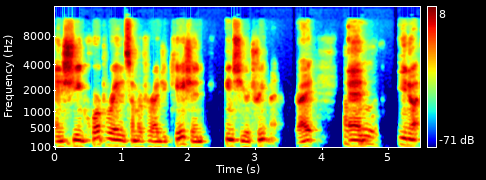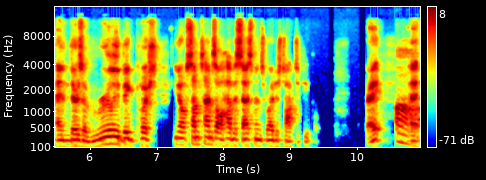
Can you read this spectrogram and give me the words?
and she incorporated some of her education into your treatment right Absolutely. and you know and there's a really big push you know sometimes i'll have assessments where i just talk to people right uh, uh,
